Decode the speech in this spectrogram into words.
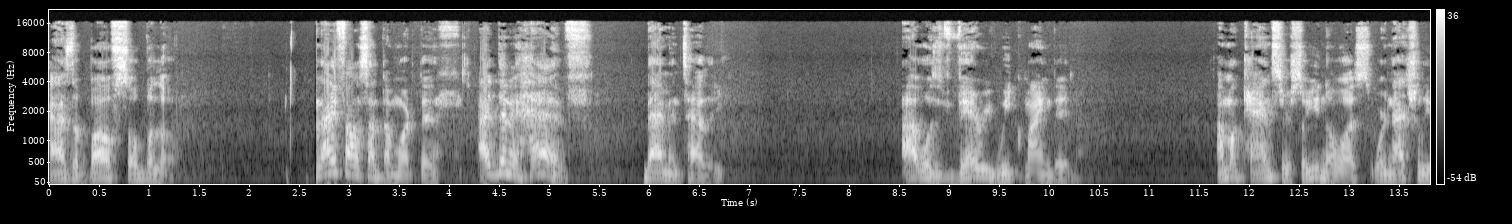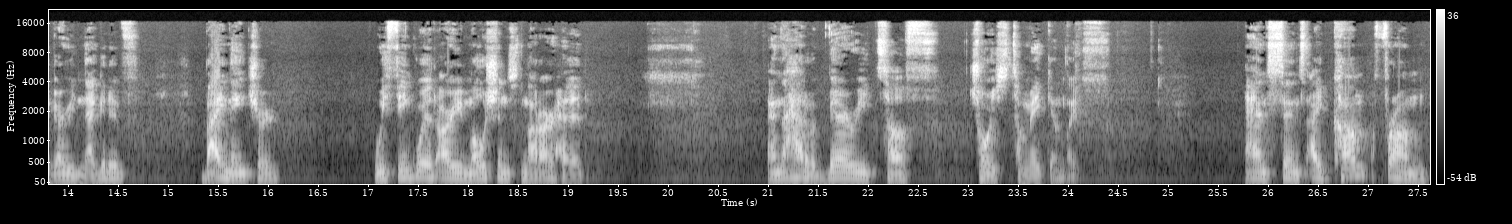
As above, so below. When I found Santa Muerte, I didn't have that mentality. I was very weak minded. I'm a Cancer, so you know us. We're naturally very negative by nature. We think with our emotions, not our head. And I had a very tough choice to make in life. And since I come from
